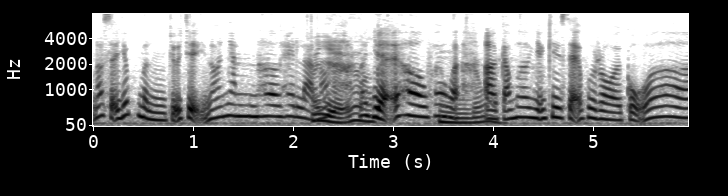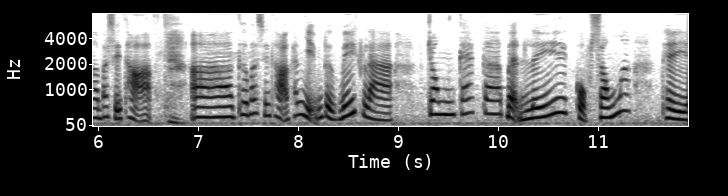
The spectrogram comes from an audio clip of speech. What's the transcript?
nó sẽ giúp mình chữa trị nó nhanh hơn hay là nó, nó dễ hơn, nó dễ hơn phải không ừ, ạ? À, cảm ơn những chia sẻ vừa rồi của bác sĩ Thọ. Ừ. À, thưa bác sĩ Thọ, Khánh Diễm được biết là trong các bệnh lý cột sống á, thì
